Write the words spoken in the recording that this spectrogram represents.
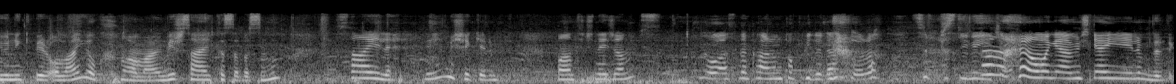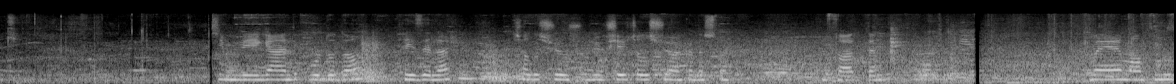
unik bir olay yok. Normal bir sahil kasabasının sahili. Değil mi şekerim? Mantı için heyecanlı mısın? Yo aslında karnım tok pideden sonra sırf pisliğine yiyeceğim. Ama gelmişken yiyelim dedik. Şimdi geldik burada da teyzeler çalışıyor. Büyükşehir çalışıyor arkadaşlar. Bu saatte. Ve mantımız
